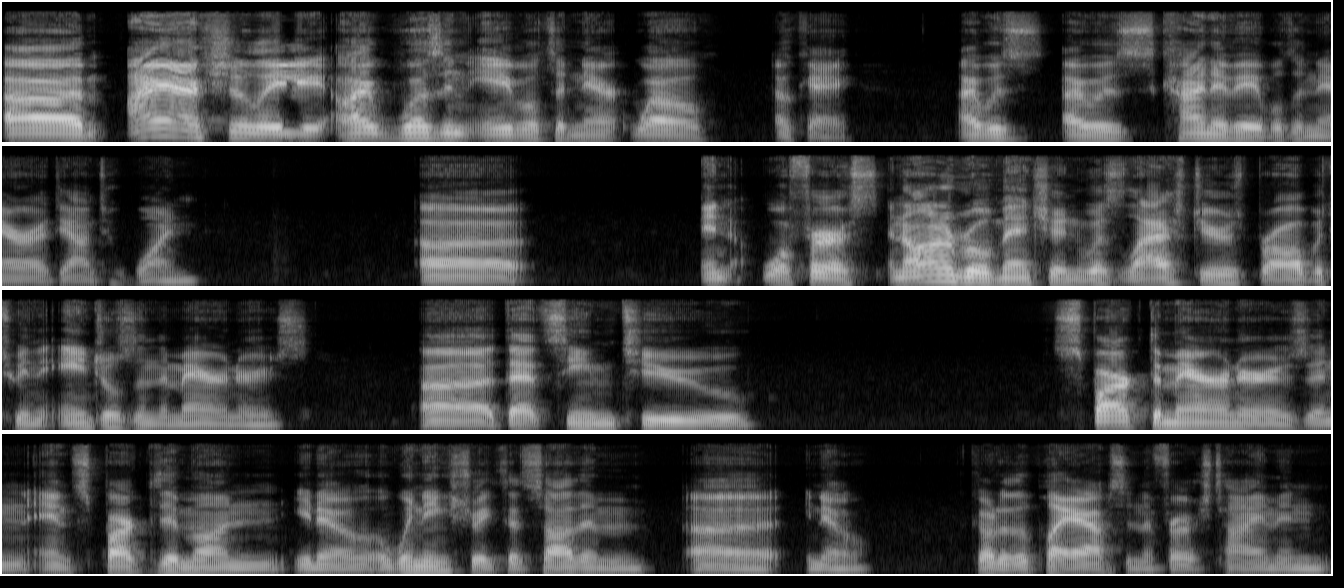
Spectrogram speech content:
Um, I actually I wasn't able to narrow well, okay. I was I was kind of able to narrow it down to one. Uh and well first, an honorable mention was last year's brawl between the Angels and the Mariners. Uh that seemed to spark the Mariners and and spark them on, you know, a winning streak that saw them uh, you know, go to the playoffs in the first time in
